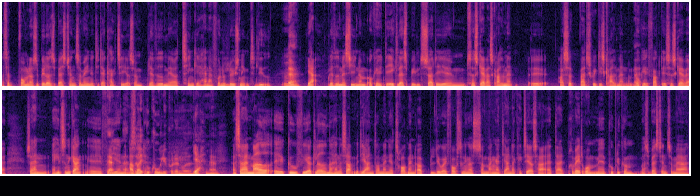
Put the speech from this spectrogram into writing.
Og så får man også et billede af Sebastian, som er en af de der karakterer, som bliver ved med at tænke, at han har fundet løsningen til livet. Mm. Ja. Ja, bliver ved med at sige, "Nå, men okay, det er ikke lastbil, så, er det, øhm, så skal jeg være skraldemand. Øh, og så var det sgu ikke lige skraldemand. Nå, men Ja. Okay, fuck det, så skal jeg være. Så han er hele tiden i gang, øh, fordi ja, han, han er så lidt arbejder. ukulig på den måde. Ja, Mm. Ja. og så er han meget øh, goofy og glad, når han er sammen med de andre, men jeg tror, man oplever i forestillingen også, som mange af de andre karakterer også har, at der er et privatrum med publikum og Sebastian, som er, at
